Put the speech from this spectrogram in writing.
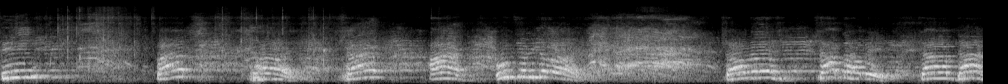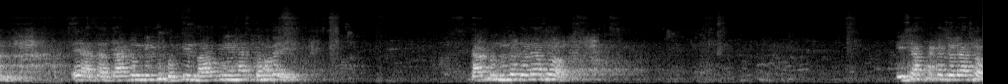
তিন, পাঁচ, ছয়, সাত, আট, উচ্চ বিদ্যালয়। সমাবেশ সাবধান হবে। সাবধান। এ আচ্ছা চারজনকে কি প্রতিদিন দাওয়াত নিয়ে আসতে হবে। চারজন দুটো চলে আসো। ঈশা থেকে, চলে আসো।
